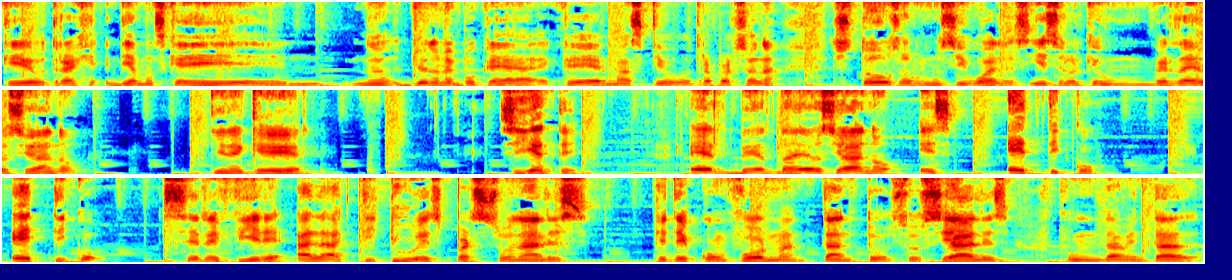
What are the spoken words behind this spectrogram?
que otra, digamos que yo no me puedo creer, creer más que otra persona. todos somos iguales y eso es lo que un verdadero ciudadano tiene que ver. Siguiente, el verdadero ciudadano es ético. Ético se refiere a las actitudes personales que te conforman, tanto sociales, fundamentadas,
